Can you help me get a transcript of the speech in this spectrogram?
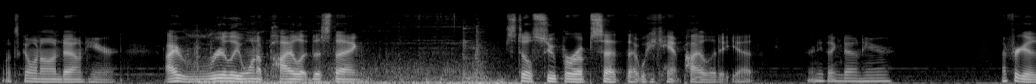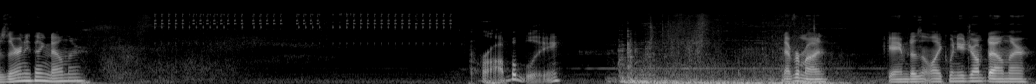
What's going on down here? I really want to pilot this thing. I'm still super upset that we can't pilot it yet. There anything down here? I forget, is there anything down there? Probably. Never mind. Game doesn't like when you jump down there.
